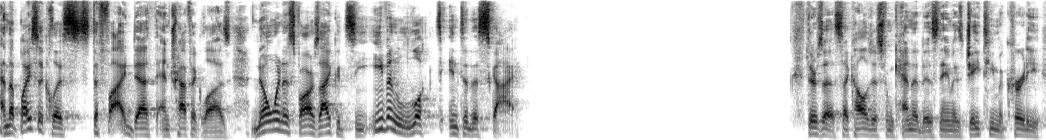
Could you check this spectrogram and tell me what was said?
and the bicyclists defied death and traffic laws. No one, as far as I could see, even looked into the sky. There's a psychologist from Canada. His name is J.T. MacCurdy.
